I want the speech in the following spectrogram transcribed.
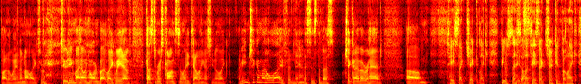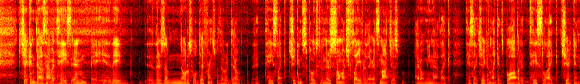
by the way. And I'm not like sort of tooting my own horn, but like we have customers constantly telling us, you know, like I've eaten chicken my whole life, and Yeah. then this is the best chicken I've ever had. Um, tastes like chicken. Like people say, oh, it tastes like chicken, but like chicken does have a taste, and it, they there's a noticeable difference without a doubt. It tastes like chicken's supposed to, and there's so much flavor there. It's not just I don't mean that like tastes like chicken, like it's blah, but it tastes like chicken.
